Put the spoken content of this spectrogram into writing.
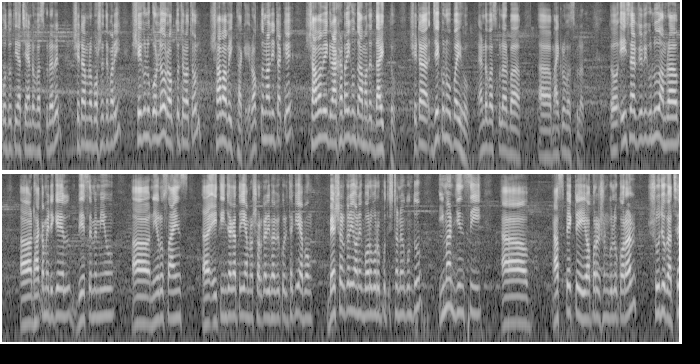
পদ্ধতি আছে অ্যান্ডোভাস্কুলারের সেটা আমরা বসাতে পারি। সেগুলো করলেও রক্ত চলাচল স্বাভাবিক থাকে। রক্তনালীটাকে স্বাভাবিক রাখাটাই কিন্তু আমাদের দায়িত্ব। সেটা যে কোনো উপায় হোক অ্যান্ডোভাস্কুলার বা মাইক্রোভাস্কুলার তো এই সার্জারিগুলো আমরা ঢাকা মেডিকেল বিএসএমএমইউ নিউরোসায়েন্স এই তিন জায়গাতেই আমরা সরকারিভাবে করে থাকি এবং বেসরকারি অনেক বড় বড় প্রতিষ্ঠানেও কিন্তু ইমার্জেন্সি আসপেক্টে এই অপারেশনগুলো করার সুযোগ আছে।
